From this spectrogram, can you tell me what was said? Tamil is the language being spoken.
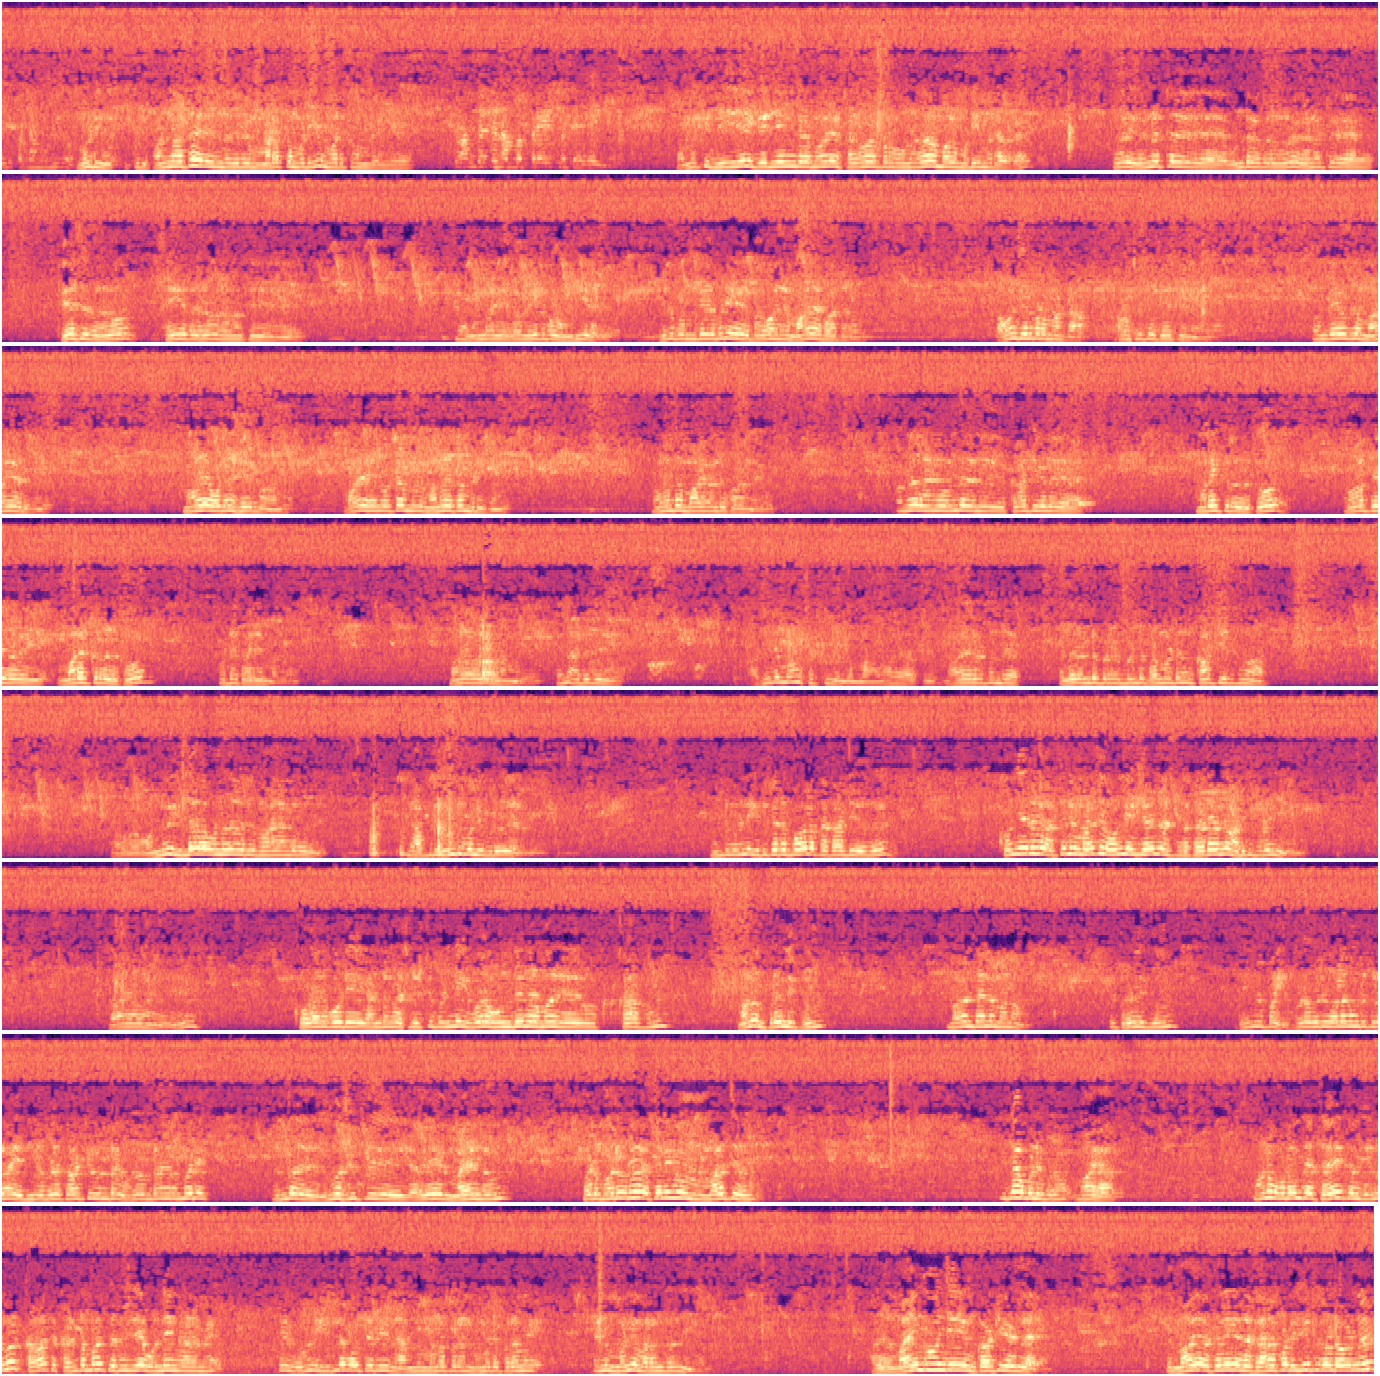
இது பண்ண முடியும். இப்படி பண்ணாதான் இது மறக்க முடியும் மறுக்க முடியும் நமக்கு நீயே கெதிங்கிற மாதிரி சகோதரப்படம் ஒண்ணுதான் நம்மளால முடியுமே தவிர வேற எண்ணத்தை உண்டாக்குறதோ எண்ணத்தை பேசுறதோ செய்யறதோ நமக்கு நம்ம ஈடுபட முடியாது. இது முடியாதபடி பகவான் மாயை பார்த்துக்கணும். அவன் செயல்பட மாட்டான். அவன் சுத்த கேட்கணும் அவன் கையில் மாயா இருக்கு. மாயா உடனே செயல்படணும். மாயா செயல்பட்டால் நம்மளுக்கு மனதை தான் பிடிக்கும் மனம் தான் வந்து குழந்தை. அதனால் அங்கே வந்து அந்த காட்சிகளை மறைக்கிறதுக்கோ வார்த்தைகளை மறக்கிறதுக்கோ உடனே காரியம் பண்ணலாம். மழையோட பண்ண முடியும் ஏன்னா அதுக்கு அதீதமான சக்தி இருக்குமா மாயாவுக்கு மாயாவில் இந்த ரெண்டு ரெண்டு ரெண்டு பிரம்மாண்டம் காட்சி இருக்குமா? ஒன்றும் இல்லாத ஒன்று தான் அது மாயாங்கிறது. அப்படி உண்டு பண்ணி விடுது உண்டு பண்ணி இருக்கிற போல இப்போ காட்டிடுது கொஞ்ச நேரம் அத்தனை மறைச்சு ஒன்றும் இல்லைன்னு கடையெல்லாம் அடிச்சு போய் மாயாவானது கோடான கோடி அண்டங்களை சிருஷ்டி பண்ணி இவ்வளோ உண்டுங்கிற மாதிரி காக்கும் மனம் பிரமிக்கும். மகன் தானே மனம்? பிரமிக்கும் எங்கப்பா இவ்வளவு ஒரு உலகம் இருக்குதா? இந்த இவ்வளவு காட்சி உண்டா? இவ்வளவு உண்டாங்கிற மாதிரி ரொம்ப விமர்சித்து அதே மயங்கும். பட் மறுபடியும் எத்தனையும் மறைச்சிடும் இதான் பண்ணிவிடும் மாயா. மனம் உடந்த தயக்கம் என்னவோ கண்ட கண்டமா தெரிஞ்சதே ஒன்றையும் காணுமே. சரி ஒன்று இல்லை போ தெரியல அந்த மனப்பிறம் நம்முடைய பிறமை என்னும் பண்ணி மறந்தது அதில் மயங்கவும் செய்யும் காட்சிகளில் மாயா எத்தனையும் இந்த கணக்கோடு ஈர்த்து கொண்ட உடனே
